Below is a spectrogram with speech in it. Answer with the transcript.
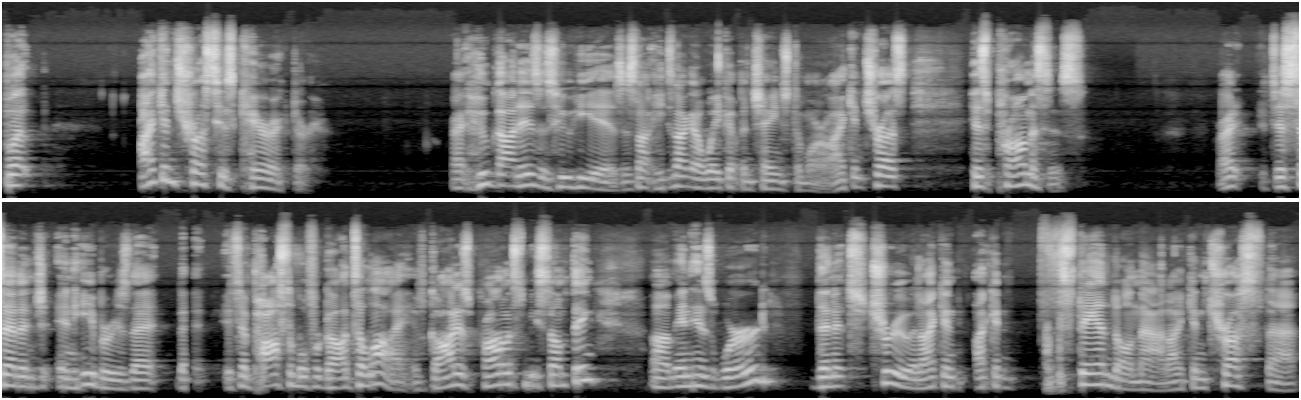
But I can trust his character. Right? Who God is is who He is. It's not, he's not going to wake up and change tomorrow. I can trust His promises. Right? It just said in, in Hebrews that, that it's impossible for God to lie. If God has promised me something um, in His Word, then it's true, and I can I can stand on that. I can trust that.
